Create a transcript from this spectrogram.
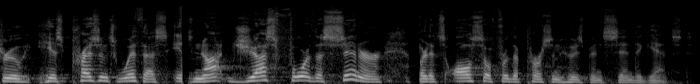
through his presence with us is not just for the sinner, but it's also for the person who's been sinned against.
